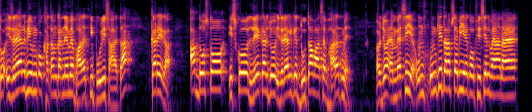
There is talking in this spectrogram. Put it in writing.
तो इसराइल भी उनको ख़त्म करने में भारत की पूरी सहायता करेगा। अब दोस्तों, इसको लेकर जो इसराइल के दूतावास है भारत में, और जो एम्बेसी है, उन, उनकी तरफ़ से भी एक ऑफिशियल बयान आया है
